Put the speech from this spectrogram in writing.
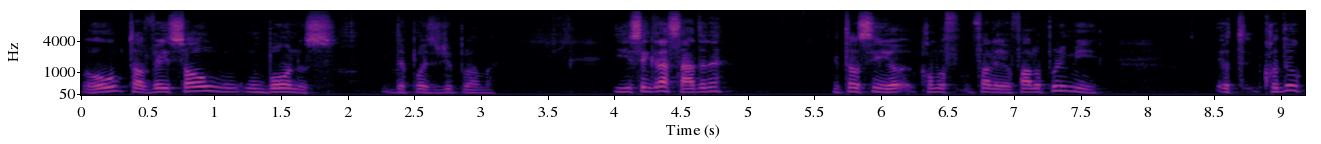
Ou talvez só um, um bônus depois do diploma. E isso é engraçado, né? Então, assim, eu, como eu falei, eu falo por mim. Eu, quando eu,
